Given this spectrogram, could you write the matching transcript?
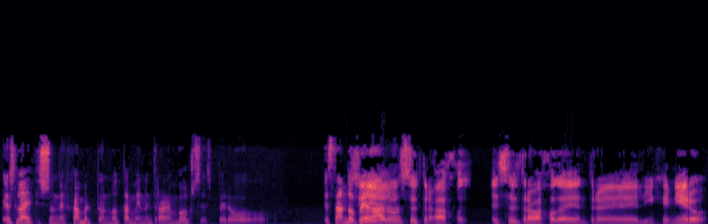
es la decisión de Hamilton, ¿no? También entrar en boxes, pero estando pegados. Es el trabajo, es el trabajo de entre el ingeniero,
